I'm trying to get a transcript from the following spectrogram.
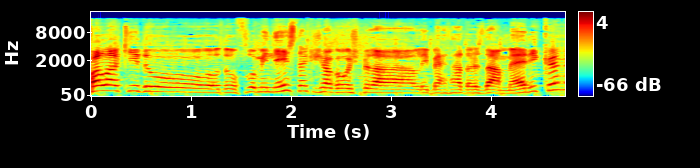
Falar aqui do, do Fluminense, né, que joga hoje pela Libertadores da América.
